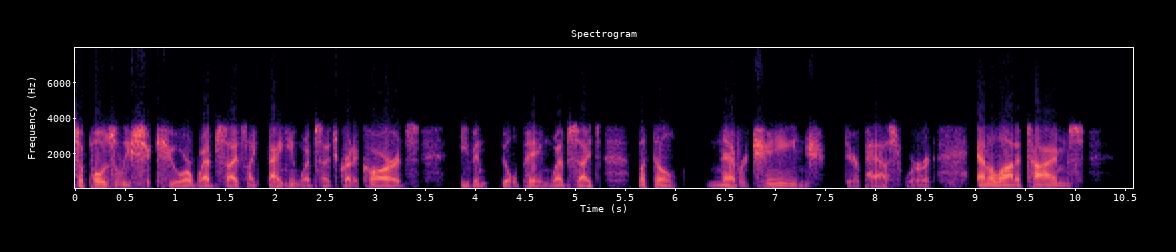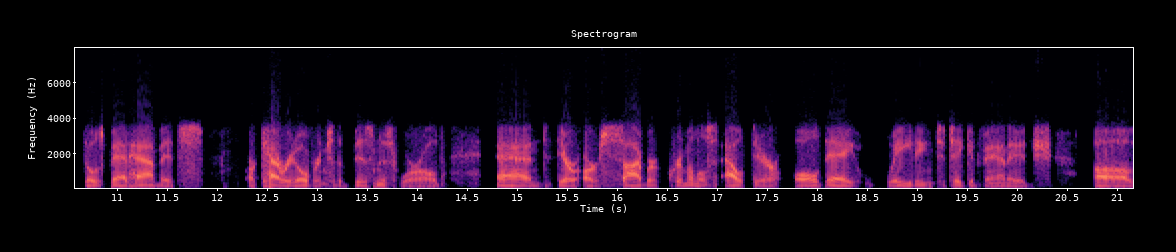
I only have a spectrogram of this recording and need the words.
supposedly secure websites like banking websites, credit cards, even bill paying websites, but they'll never change their password. And a lot of times, those bad habits are carried over into the business world. And there are cyber criminals out there all day waiting to take advantage of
